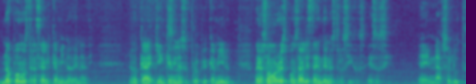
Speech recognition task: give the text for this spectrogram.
no podemos trazar el camino de nadie. ¿no? Cada quien camina su propio camino. Bueno, somos responsables también de nuestros hijos, eso sí, en absoluto,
